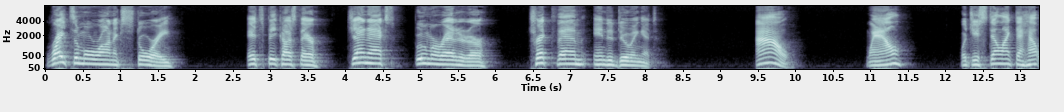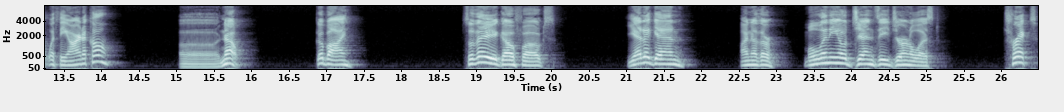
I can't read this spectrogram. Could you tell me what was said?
writes a moronic story, it's because their Gen X boomer editor tricked them into doing it. Ow. Well, would you still like to help with the article? Uh, no. Goodbye. So there you go, folks. Yet again, another millennial Gen Z journalist tricked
